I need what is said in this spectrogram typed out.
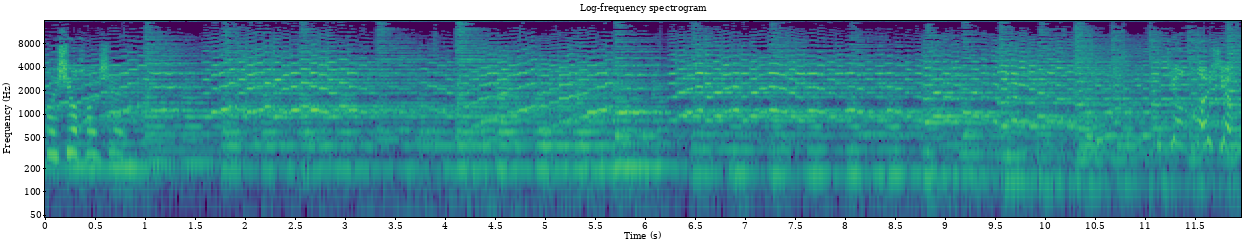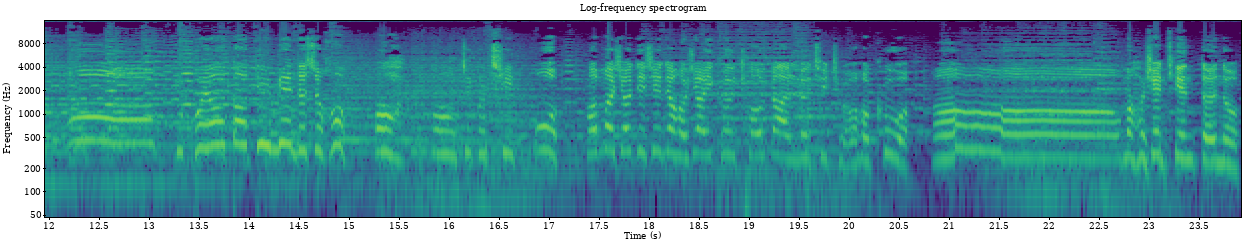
好像好像。哦，就快要到地面的时候，哦哦，这个气，哦，蛤蟆小姐现在好像一颗超大的热气球，好酷哦！哦，我们好像天灯哦，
